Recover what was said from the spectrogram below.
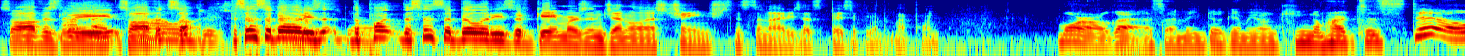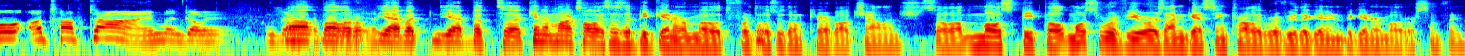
So obviously, so, so the sensibilities, the point, the sensibilities of gamers in general has changed since the 90s. That's basically my point. More or less. I mean, don't get me wrong. Kingdom Hearts is still a tough time when going back Well, to well, yeah, but yeah, but uh, Kingdom Hearts always has a beginner mode for those who don't care about challenge. So uh, most people, most reviewers, I'm guessing, probably review the game in beginner mode or something.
